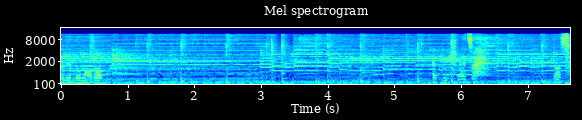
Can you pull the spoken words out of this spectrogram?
Блин, думал, жалко. Это начинается. Раз.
